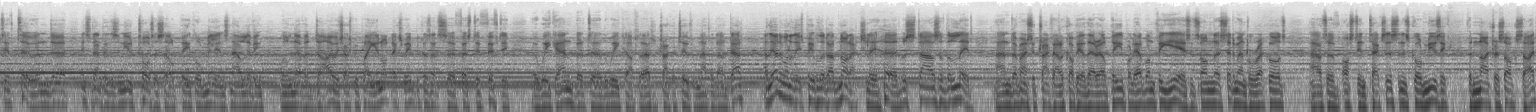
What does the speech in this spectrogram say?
too. And uh, incidentally, there's a new Tortoise LP called Millions Now Living Will Never Die, which I shall be playing you not next week because that's uh, Festive 50 uh, weekend, but uh, the week after that, a track or two from that, I don't doubt. And the only one of these people that I'd not actually heard was Stars of the Lid. And I managed to track down a copy of their LP. Probably had one for years. It's on uh, Sedimental Records out of Austin, Texas, and it's called Music for Nitrous Oxide.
